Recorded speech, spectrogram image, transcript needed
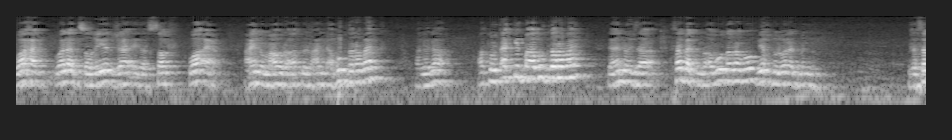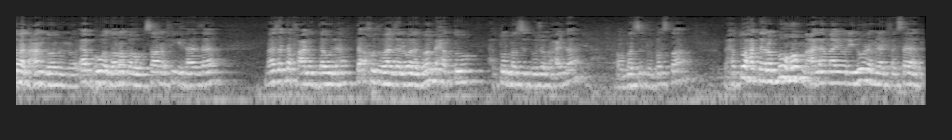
واحد ولد صغير جاء إلى الصف واقع عينه معورة قال له المعلم أبوك ضربك؟ قال له لا قال له متأكد ما أبوك ضربك؟ لأنه إذا ثبت أنه أبوه ضربه بياخذوا الولد منه إذا ثبت عندهم أنه الأب هو ضربه وصار فيه هذا ماذا تفعل الدولة؟ تأخذ هذا الولد وين بحطوه؟ بحطوه بمسجد بوجه حيدر أو مسجد البسطة بحطوه حتى يربوهم على ما يريدون من الفساد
